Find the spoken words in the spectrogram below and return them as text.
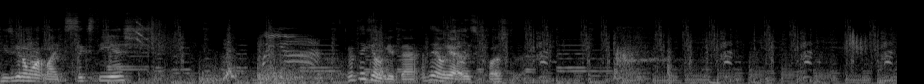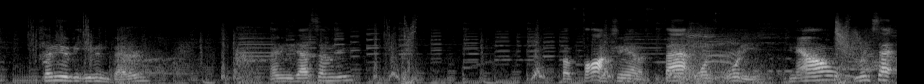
he's gonna want like 60-ish. I think he'll get that. I think he'll get at least close to that. 70 would be even better. And he's at 70. But Fox, he had a fat 140. Now, Link's at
